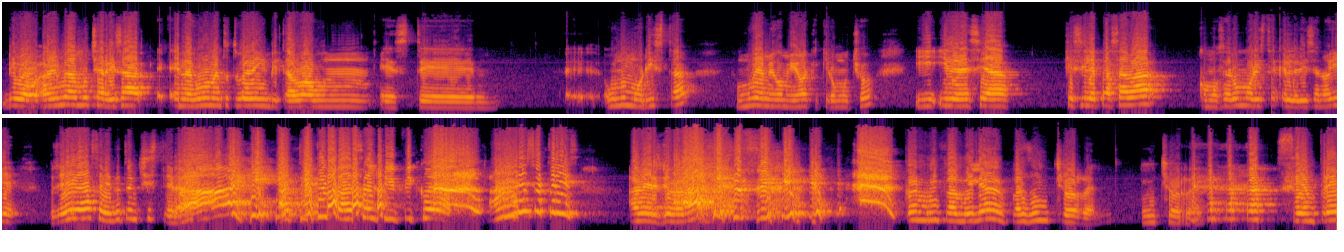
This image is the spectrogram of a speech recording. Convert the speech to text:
digo, a mí me da mucha risa. En algún momento tuve invitado a un, este, eh, un humorista, muy amigo mío, al que quiero mucho, y, le decía que si le pasaba como ser humorista que le dicen, oye, pues ya llegaste, véndete un chiste, ¿no? Ay, a ti te pasa el típico, ¡ay, esa actriz! A ver, yo, sí. Con mi familia me pasa un chorro, un chorro. Siempre,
